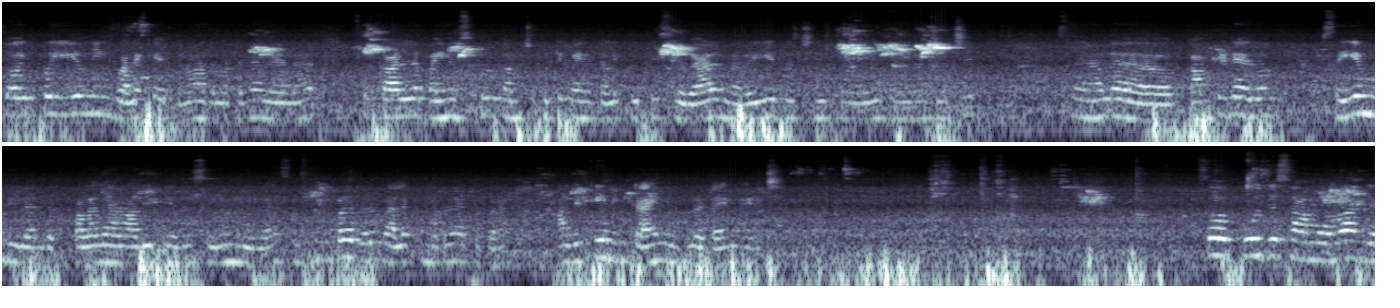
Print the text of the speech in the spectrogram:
ஸோ இப்போ ஈவினிங் விளக்கேற்றணும் அது மட்டும் தான் வேலை. ஸோ காலையில் பையனை ஸ்கூலுக்கு அனுப்பிச்சு குட்டி பையனை தலைக்கு ஊற்றி ஸோ வேலை நிறைய தச்சு நிறைய தனியாக தச்சு ஸோ அதனால் கம்ப்ளீட்டாக எதுவும் செய்ய முடியல. அந்த பலகாரம் அது எதுவும் செய்ய முடியல. ஸோ சிம்பிளாக வெறும் விளக்கு மட்டும் தான் எடுத்து போகிறேன் அதுக்கே எனக்கு டைம் இவ்வளோ டைம் ஆயிடுச்சு. ஸோ பூஜை சாமானும் அந்த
